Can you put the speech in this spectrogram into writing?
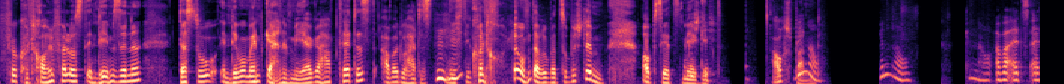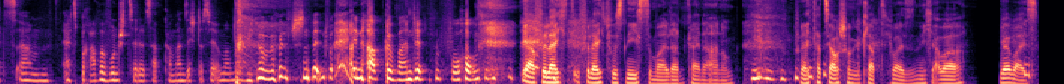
für Kontrollverlust in dem Sinne, dass du in dem Moment gerne mehr gehabt hättest, aber du hattest mhm. nicht die Kontrolle, um darüber zu bestimmen, ob es jetzt mehr Richtig. gibt. Auch spannend. Genau. Genau. Genau, aber als, als, ähm, als brave Wunschzettelsab kann man sich das ja immer mal wieder wünschen in, in abgewandelten Formen. Ja, vielleicht, vielleicht fürs nächste Mal dann, keine Ahnung. Vielleicht hat es ja auch schon geklappt, ich weiß es nicht, aber wer weiß.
